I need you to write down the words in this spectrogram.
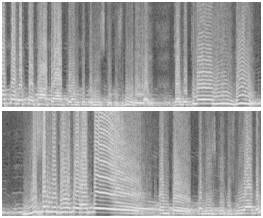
آپ کا بچہ تھا تو آپ کو ان کی کمیز کی خوشبو نہیں آئی۔ جب اتنے میل دور مصر میں تھا تو آپ کو ان کے کمیز کی خوشبو آ گئی۔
